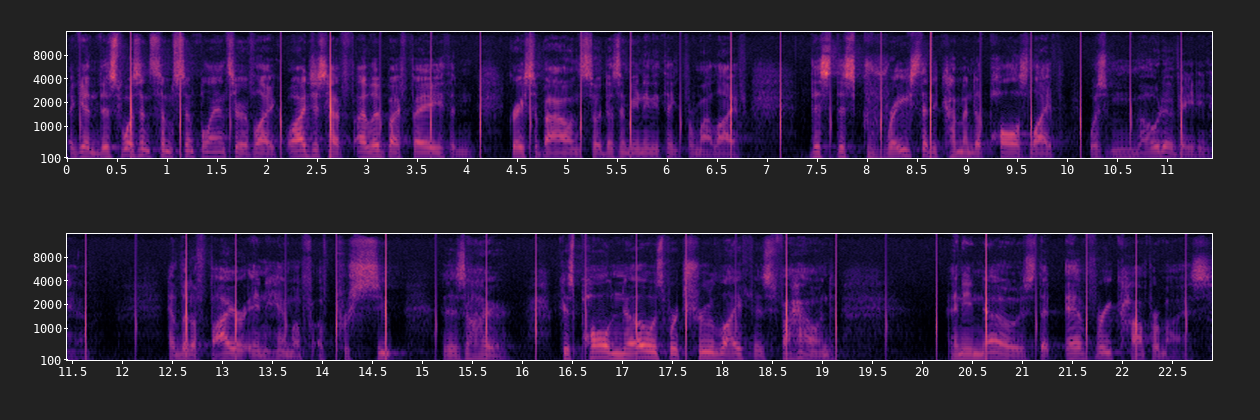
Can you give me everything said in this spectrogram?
Again, this wasn't some simple answer of like, well, I just have, I live by faith and grace abounds, so it doesn't mean anything for my life. This, this grace that had come into Paul's life was motivating him, had lit a fire in him of, of pursuit and desire. Because Paul knows where true life is found, and he knows that every compromise,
